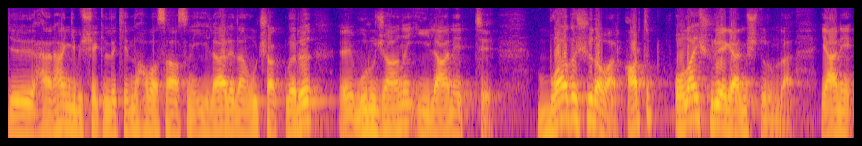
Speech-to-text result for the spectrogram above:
e, herhangi bir şekilde kendi hava sahasını ihlal eden uçakları e, vuracağını ilan etti. Bu arada şu da var. Artık olay şuraya gelmiş durumda. Yani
